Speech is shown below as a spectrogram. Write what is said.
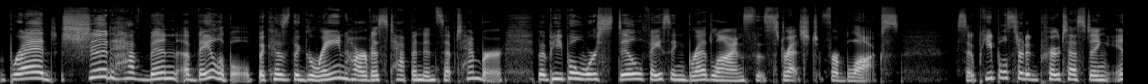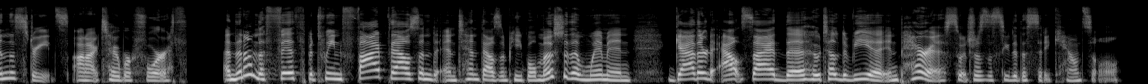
bread should have been available because the grain harvest happened in September, but people were still facing bread lines that stretched for blocks. So people started protesting in the streets on October 4th. And then on the 5th, between 5,000 and 10,000 people, most of them women, gathered outside the Hotel de Ville in Paris, which was the seat of the city council.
